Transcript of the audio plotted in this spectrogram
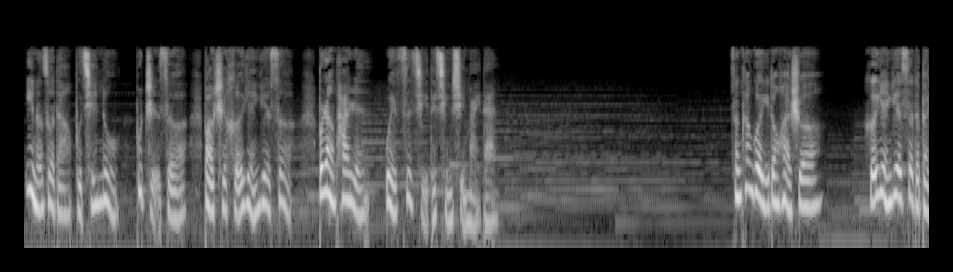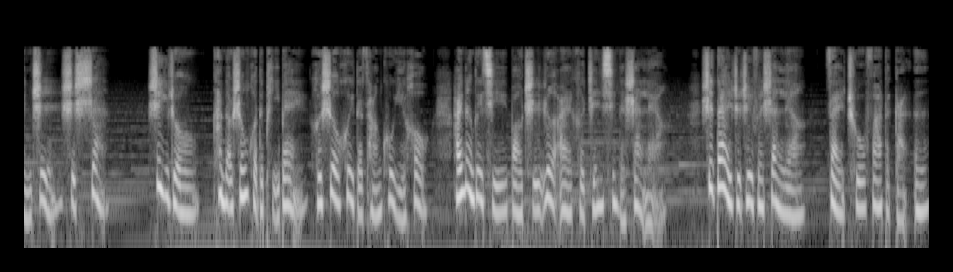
亦能做到不迁怒、不指责，保持和颜悦色，不让他人为自己的情绪买单。曾看过一段话说。和颜悦色的本质是善，是一种看到生活的疲惫和社会的残酷以后，还能对其保持热爱和真心的善良，是带着这份善良再出发的感恩。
